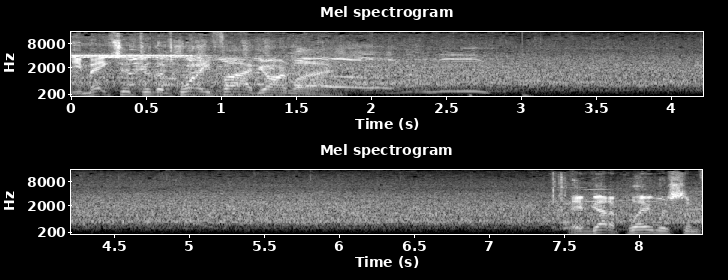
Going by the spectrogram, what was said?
He makes it to the 25-yard line. They've got to play with some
